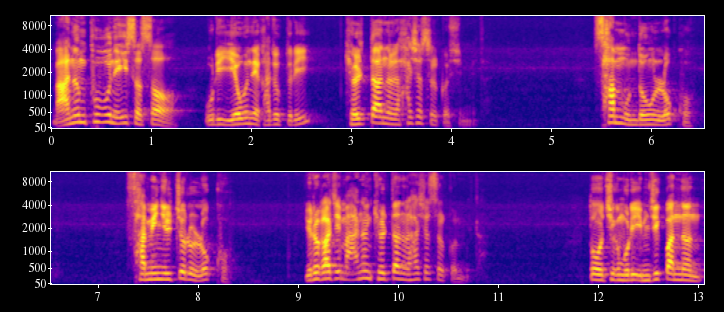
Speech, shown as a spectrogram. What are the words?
많은 부분에 있어서 우리 예원의 가족들이 결단을 하셨을 것입니다. 삶 운동을 놓고 3인 1조를 놓고 여러 가지 많은 결단을 하셨을 겁니다. 또 지금 우리 임직받는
